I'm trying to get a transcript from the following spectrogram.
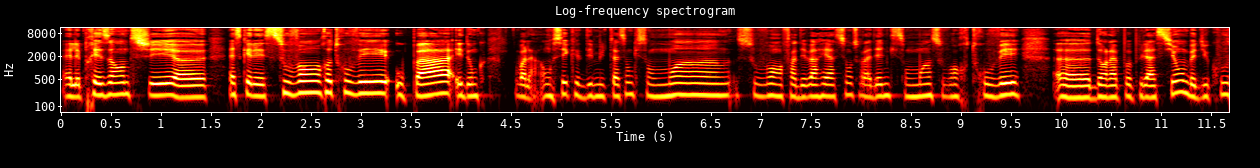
elle est présente chez, euh, est-ce qu'elle est souvent retrouvée ou pas, et donc voilà, on sait que des mutations qui sont moins souvent, enfin des variations sur l'ADN qui sont moins souvent retrouvées euh, dans la population, ben, du coup,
